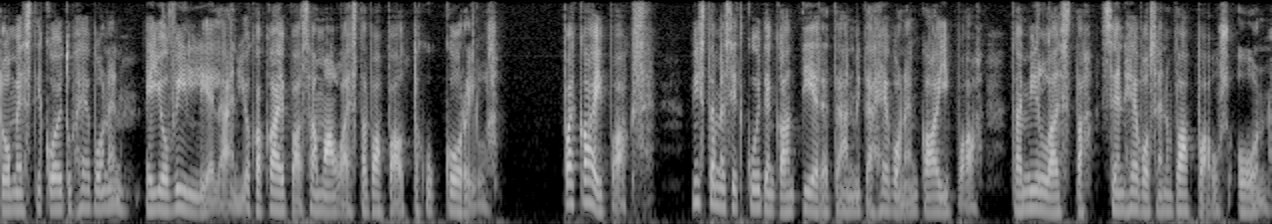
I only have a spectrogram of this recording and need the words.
domestikoitu hevonen, ei ole villieläin, joka kaipaa samanlaista vapautta kuin korilla. Vai kaipaako se? Mistä me sitten kuitenkaan tiedetään, mitä hevonen kaipaa, tai millaista sen hevosen vapaus on?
